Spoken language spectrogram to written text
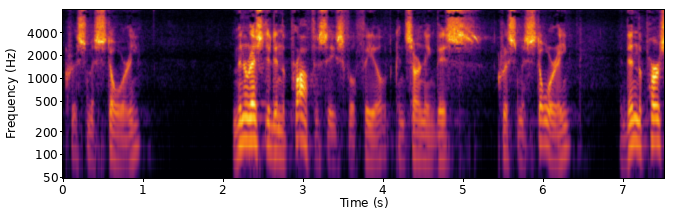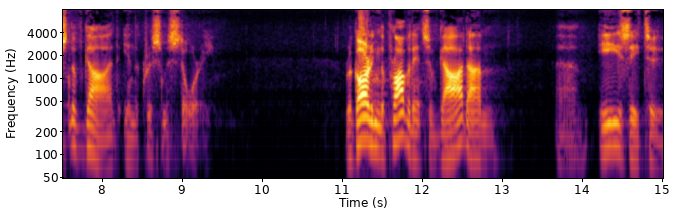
Christmas story. I'm interested in the prophecies fulfilled concerning this Christmas story, and then the person of God in the Christmas story. Regarding the providence of God, I'm uh, easy to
